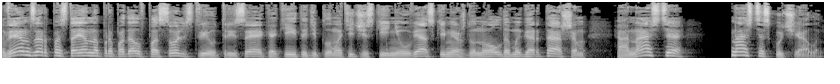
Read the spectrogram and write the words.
Вензор постоянно пропадал в посольстве, утрясая какие-то дипломатические неувязки между Нолдом и Гарташем, а Настя... Настя скучала.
